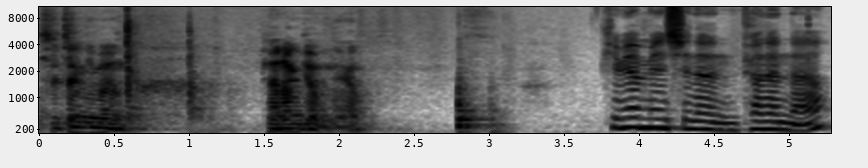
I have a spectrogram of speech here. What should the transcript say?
실장님은 변한 게 없네요. 김현민 씨는 변했나요?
